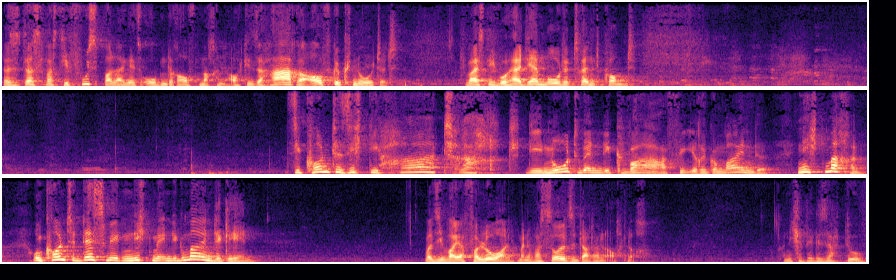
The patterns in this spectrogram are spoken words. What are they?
Das ist das, was die Fußballer jetzt oben drauf machen, auch diese Haare aufgeknotet. Ich weiß nicht, woher der Modetrend kommt. Sie konnte sich die Haartracht, die notwendig war für ihre Gemeinde, nicht machen und konnte deswegen nicht mehr in die Gemeinde gehen. Weil sie war ja verloren. Ich meine, was soll sie da dann auch noch? Und ich habe ihr gesagt, du,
